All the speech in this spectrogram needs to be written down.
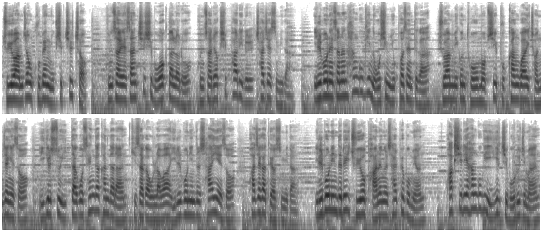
주요 함정 967척, 군사 예산 75억 달러로 군사력 18위를 차지했습니다. 일본에서는 한국인 56%가 주한미군 도움 없이 북한과의 전쟁에서 이길 수 있다고 생각한다란 기사가 올라와 일본인들 사이에서 화제가 되었습니다. 일본인들의 주요 반응을 살펴보면 확실히 한국이 이길지 모르지만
